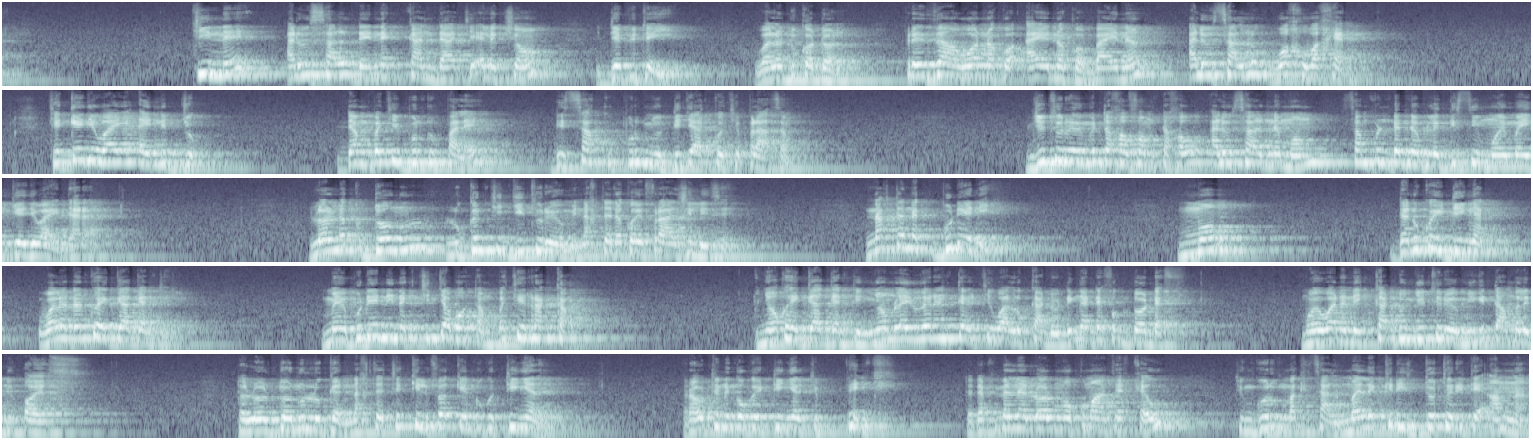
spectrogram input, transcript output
ci ne Aliou Sall day nekk candidat ci élection député yi wala du ko doon président woon na ko ay na ko bàyyi na Aliou Sall wax waxeet ca géejewaay ay nit jug dem ba ci buntu pale di sàkku pour ñu dijaat ko ci palaasam njiitu réew mi taxaw fa mu taxaw Aliou Sall ne moom samp ndëndëm la gis ni mooy may géejewaay dara loolu nag doonul lu gën ci njiitu réew mi ndaxte da koy fragiliser ndaxte nag bu dee ni moom dañu koy dingat wala dañ koy gàggante mais bu dee ni nag ci njabootam ba ci rakkam ñoo koy gàggante ñoom lay weranteel ci wàllu kàddu di nga def ak doo def mooy wane ni kàddu njiitu réew mi ngi tàmbale di oyof te loolu doonul lu gën ndaxte ci kilifa kenn du ko tiñal rawatina nga koy tiiñal ci pénc te daf mel ne loolu moo commencé xew ci nguuru Macky Sall may la crise d'autorité am na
